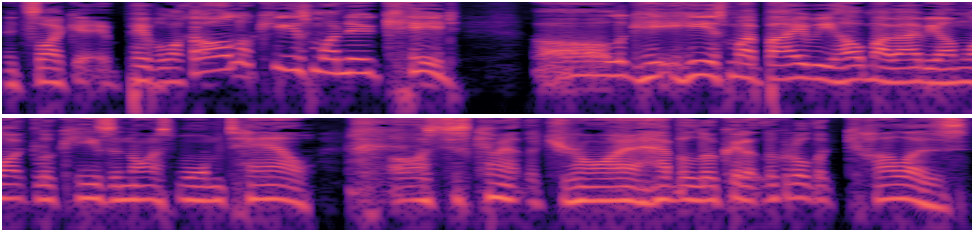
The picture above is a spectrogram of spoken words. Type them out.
It's like uh, people are like, oh, look, here's my new kid. Oh, look, here's my baby. Hold my baby. I'm like, look, here's a nice warm towel. Oh, it's just come out the dryer. Have a look at it. Look at all the colours.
